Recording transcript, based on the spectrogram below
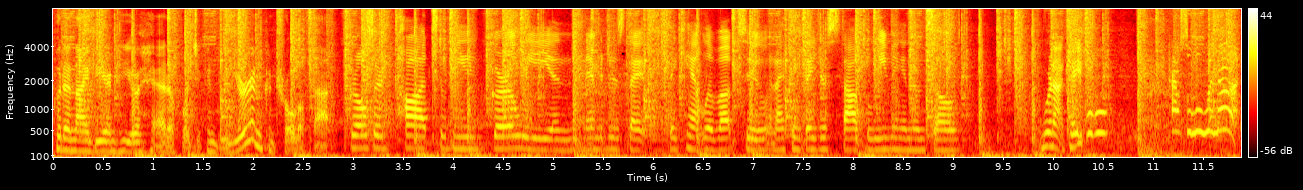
put an idea into your head of what you can do? You're in control of that. Girls are taught to be girly and images that they can't live up to, and I think they just stop believing in themselves. We're not capable? Absolutely not.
